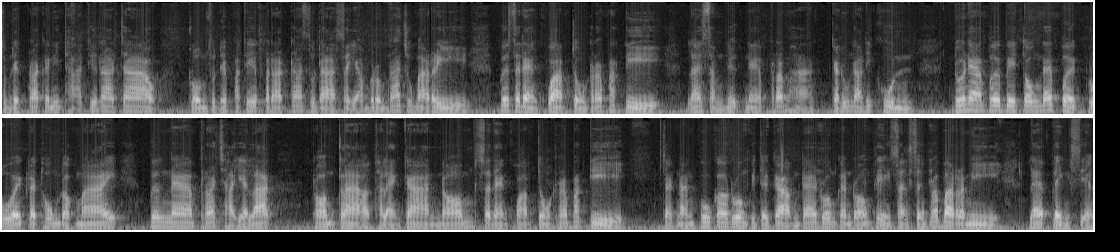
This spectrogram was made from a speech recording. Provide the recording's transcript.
สมเด็จพระนิธิถาธิราชเจ้ากรมสมเด็จพระเทพรัตนราชสุดาสยามบรมราชกุมารี เพื่อแสดงความจงรักภักดี และสำนึกในพระมหากรุณาธิคุณ โดยในอำเภอเบตงได้เปิดกลวยกระทงดอกไม้ เบื้องหน้าพระฉายาลักษณ์ พร้อมกล่าวแถลงการน้อมแสดงความจงรักภักดี จากนั้นผู้เข้าร่วมกิจกรรมได้ร่วมกันร้องเพลงสรรเสริญพระบารมี และเปล่งเสียง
